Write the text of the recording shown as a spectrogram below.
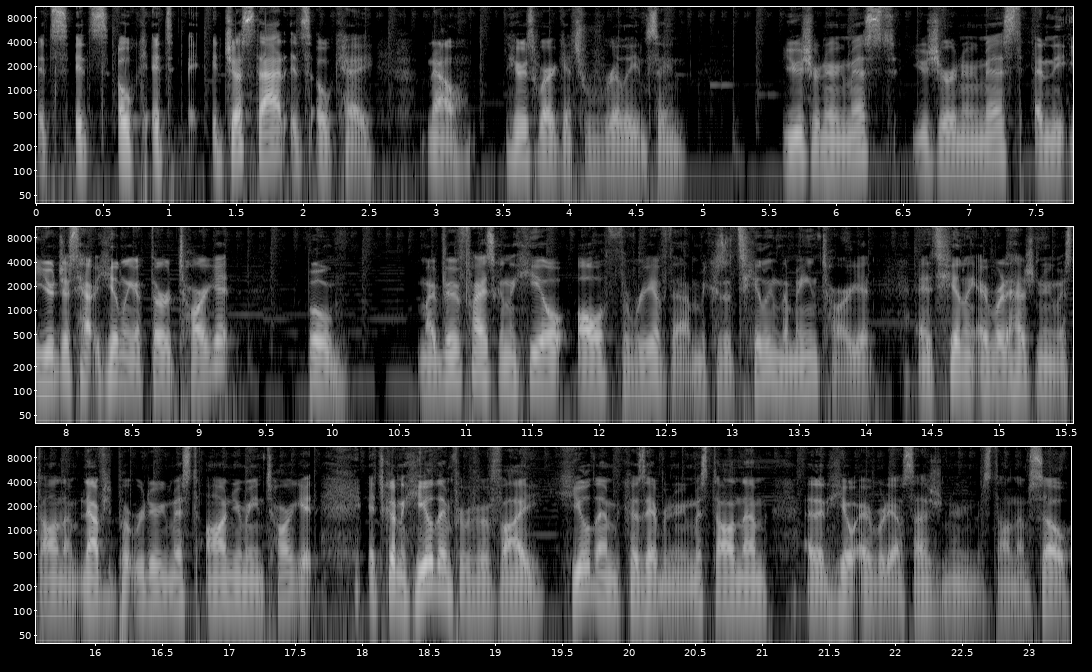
It's, it's okay. It's it, just that. It's okay. Now, here's where it gets really insane. Use your Renewing Mist, use your Renewing Mist, and the, you're just healing a third target. Boom my Vivify is going to heal all three of them because it's healing the main target and it's healing everybody that has Renewing Mist on them. Now, if you put Renewing Mist on your main target, it's going to heal them for Vivify, heal them because they have Renewing Mist on them, and then heal everybody else that has Renewing Mist on them. So,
